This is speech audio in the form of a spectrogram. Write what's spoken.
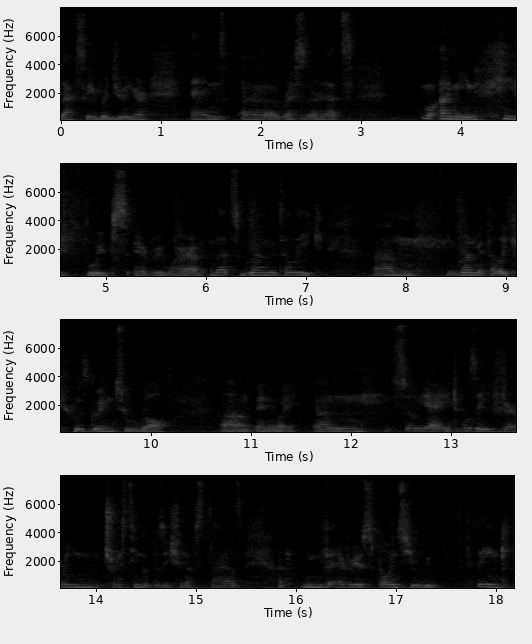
Zack Sabre Jr. and a wrestler that's well, I mean, he flips everywhere, and that's Grand Metalik. Um, Grand Metalik, who's going to Raw. Um, anyway, um, so yeah, it was a very interesting opposition of styles. At various points, you would think,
